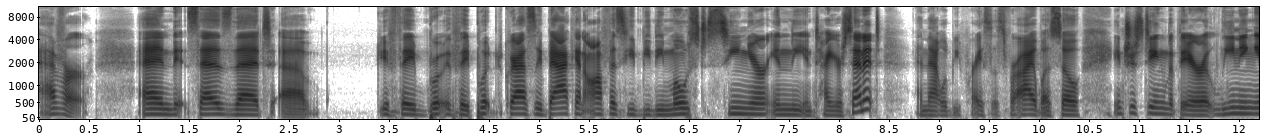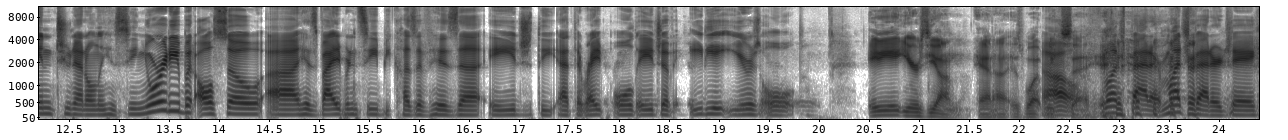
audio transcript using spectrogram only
ever. And it says that uh, if they if they put Grassley back in office, he'd be the most senior in the entire Senate, and that would be priceless for Iowa. So interesting that they're leaning into not only his seniority but also uh, his vibrancy because of his uh, age, the at the right old age of 88 years old. 88 years young, Anna, is what we oh, say. much better, much better, Jake.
